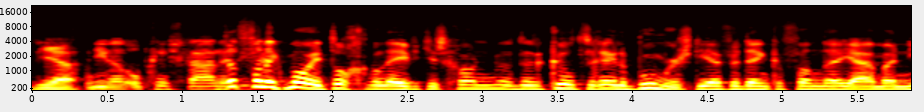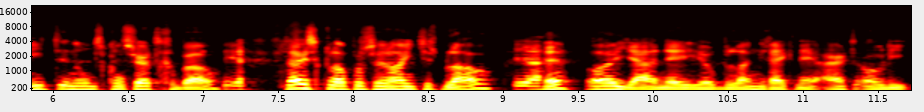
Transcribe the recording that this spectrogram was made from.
Ja, Die dan op ging staan. dat vond ik mooi, toch wel eventjes. Gewoon de culturele boomers die even denken van... eh, ja, maar niet in ons concertberg. Ja. Thuis klappen ze hun handjes blauw. Ja. Hè? Oh ja, nee, heel belangrijk. Nee, aardolie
